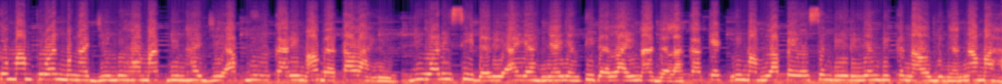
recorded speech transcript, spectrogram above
Kemampuan mengaji Muhammad bin Haji Abdul Karim Abatalahi, diwarisi dari ayahnya yang tidak lain adalah kakek Imam Lapeo sendiri yang dikenal dengan nama H.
